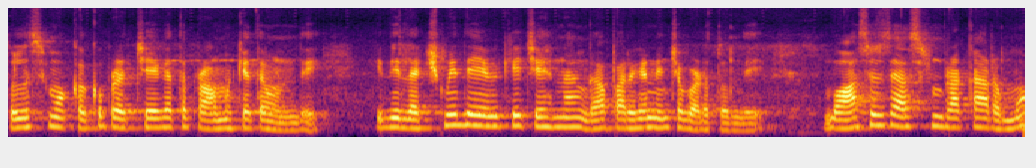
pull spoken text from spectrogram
తులసి మొక్కకు ప్రత్యేకత ప్రాముఖ్యత ఉంది. ఇది లక్ష్మీదేవికి చిహ్నంగా పరిగణించబడుతుంది. వాస్తు శాస్త్రం ప్రకారము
